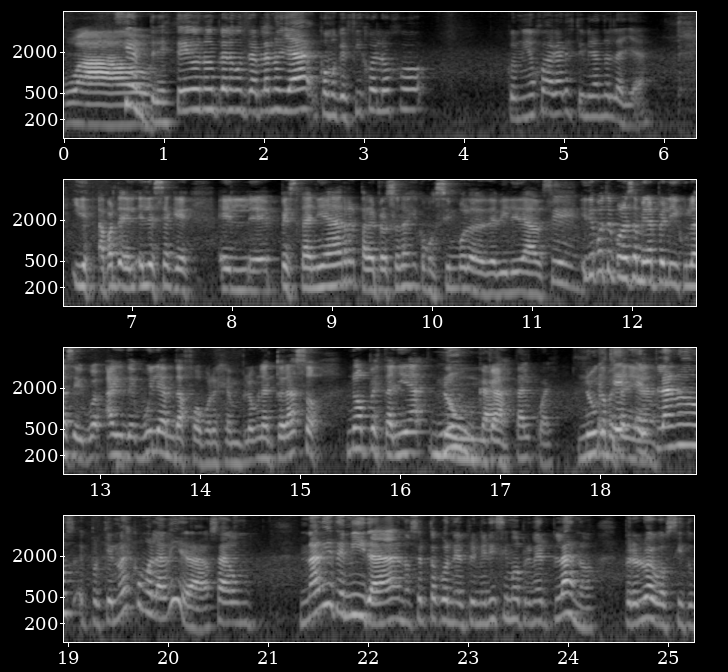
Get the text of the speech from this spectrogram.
Wow. Siempre, esté o no en plano contra plano, ya como que fijo el ojo, con mi ojo de acá te estoy mirando el de allá. Y de- aparte, él, él decía que el eh, pestañear para el personaje es como símbolo de debilidad. Sí. Y después te pones a mirar películas, y hay de William Dafoe, por ejemplo, un actorazo, no pestañea nunca. tal cual. Nunca es que pestañea. el plano, porque no es como la vida, o sea, un- nadie te mira, ¿no es cierto?, con el primerísimo primer plano, pero luego si tu,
